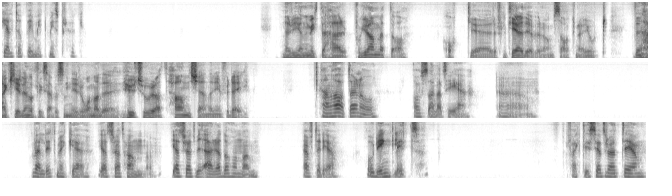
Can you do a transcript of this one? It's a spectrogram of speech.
helt uppe i mitt missbruk. När du genomgick det här programmet då och eh, reflekterade över de sakerna du har gjort. Den här killen då till exempel som ni rånade, hur tror du att han känner inför dig? Han hatar nog oss alla tre. Uh, väldigt mycket. Jag tror att han, jag tror att vi ärrade honom efter det ordentligt. Faktiskt, jag tror att det,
